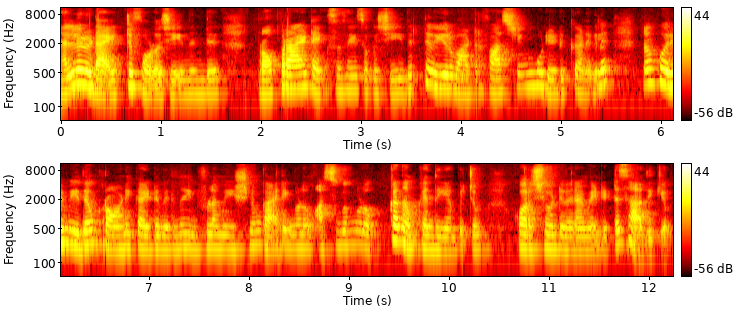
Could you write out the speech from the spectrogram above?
നല്ലൊരു ഡയറ്റ് ഫോളോ ചെയ്യുന്നുണ്ട്. പ്രോപ്പറായിട്ട് എക്സസൈസ് ഒക്കെ ചെയ്തിട്ട് ഈ ഒരു വാട്ടർ ഫാസ്റ്റിംഗ് കൂടി എടുക്കുകയാണെങ്കിൽ നമുക്ക് ഒരുവിധം ക്രോണിക് ആയിട്ട് വരുന്ന ഇൻഫ്ലമേഷനും കാര്യങ്ങളും അസുഖങ്ങളും ഒക്കെ നമുക്ക് എന്ത് ചെയ്യാൻ പറ്റും? കുറച്ചുകൊണ്ട് വരാൻ വേണ്ടിയിട്ട് സാധിക്കും.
